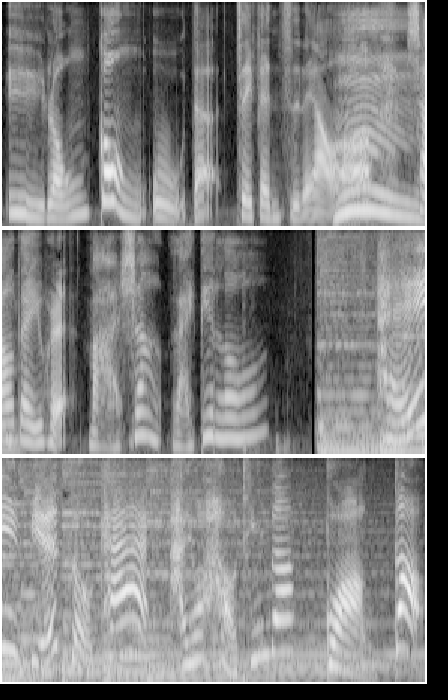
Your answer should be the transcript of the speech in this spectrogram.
与龙共舞的这份资料哦，嗯稍待一会儿，马上来电喽。嘿，别走开，还有好听的广告。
